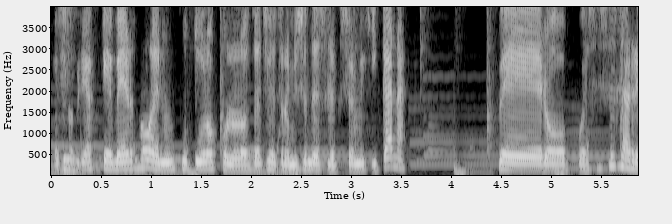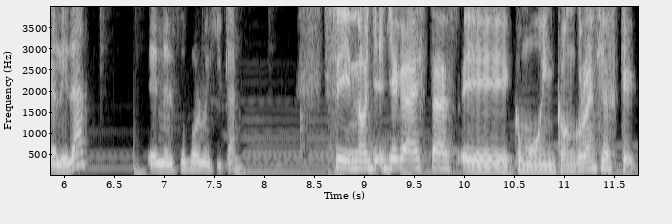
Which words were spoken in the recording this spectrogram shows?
Pues habría que verlo en un futuro con los derechos de transmisión de selección mexicana. Pero pues esa es la realidad en el fútbol mexicano. Sí, no llega a estas eh, como incongruencias que,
